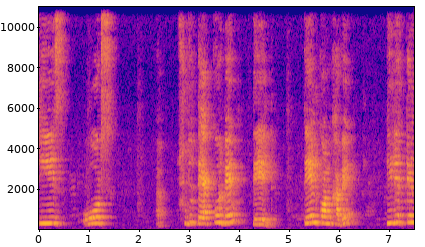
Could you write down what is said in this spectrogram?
চিজ, ওটস শুধু ত্যাগ করবেন তেল। তেল কম খাবেন। তিলের তেল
